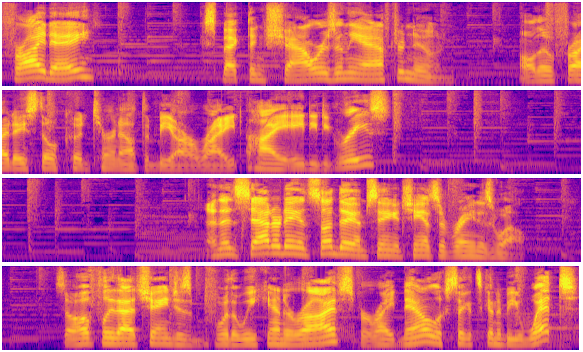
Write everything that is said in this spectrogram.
Friday, expecting showers in the afternoon. Although Friday still could turn out to be all right. High 80 degrees. And then Saturday and Sunday, I'm seeing a chance of rain as well. So hopefully that changes before the weekend arrives. But right now, looks like it's going to be wet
